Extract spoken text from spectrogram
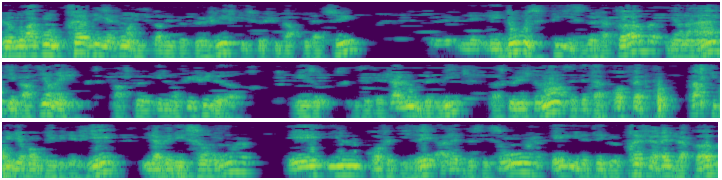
je, vous raconte très brièvement l'histoire du peuple juif, puisque je suis parti là-dessus. Les, douze fils de Jacob, il y en a un qui est parti en Égypte, parce qu'ils l'ont fichu dehors. Les autres, ils étaient jaloux de lui, parce que justement, c'était un prophète particulièrement privilégié, il avait des songes, et il prophétisait à l'aide de ses songes, et il était le préféré de Jacob,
